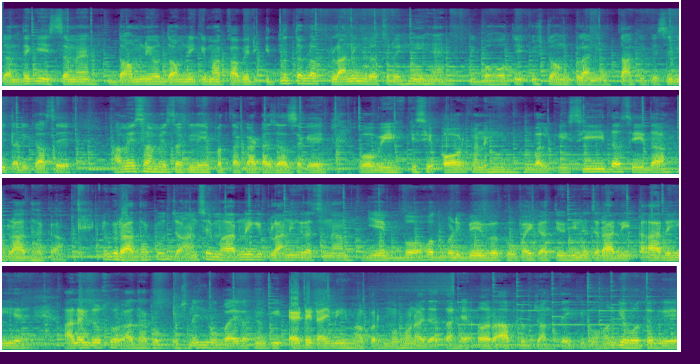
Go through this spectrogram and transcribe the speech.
जानते कि इस समय दामनी और दामनी की माँ कावेरी इतना तगड़ा प्लानिंग रच रही हैं बहुत ही स्ट्रॉन्ग प्लानिंग ताकि किसी भी तरीक़ा से हमेशा हमेशा के लिए पत्ता काटा जा सके। वो भी किसी और का नहीं, बल्कि सीधा सीधा राधा का। क्योंकि राधा को जान से मारने की प्लानिंग रचना, ये बहुत बड़ी बेवकूफ़ाई करती हुई नज़र आ रही आ रही है। हालाँकि दोस्तों, राधा को कुछ नहीं हो पाएगा क्योंकि एट ए टाइम ही वहाँ पर मोहन आ जाता है। और आप लोग जानते हैं कि मोहन के होते हुए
